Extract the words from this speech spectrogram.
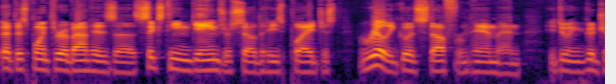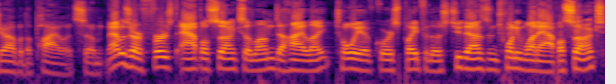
at this point through about his uh, 16 games or so that he's played. Just really good stuff from him, and he's doing a good job with the Pilots. So that was our first Apple Sox alum to highlight. Toglia, of course, played for those 2021 Apple Sox.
